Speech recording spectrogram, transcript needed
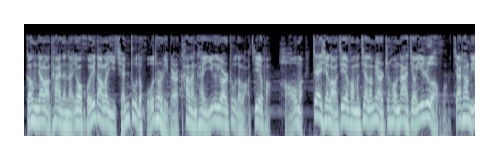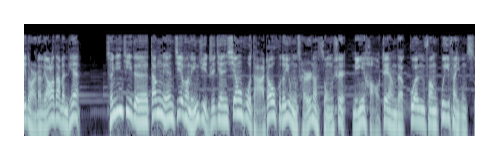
跟我们家老太太呢，又回到了以前住的胡同里边，看了看一个院住的老街坊。好嘛，这些老街坊们见了面之后，那叫一热乎，家长里短的聊了大半天。曾经记得当年街坊邻居之间相互打招呼的用词呢，总是‘你好’这样的官方规范用词。”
